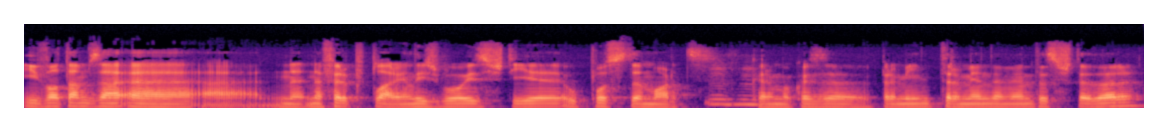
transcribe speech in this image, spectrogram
e voltámos a, a, a na, na, Feira Popular em Lisboa existia o Poço da Morte, uhum. que era uma coisa para mim tremendamente assustadora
